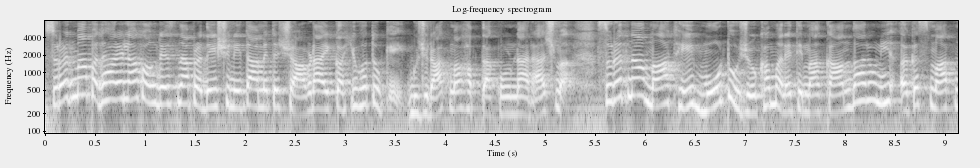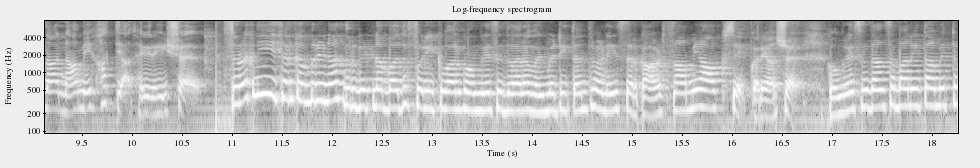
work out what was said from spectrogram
સુરતમાં પધારેલા કોંગ્રેસના પ્રદેશ નેતા અમિત ચાવડાએ કહ્યું હતું કે ગુજરાતમાં હપ્તાખોરના રાજમાં સુરતના માથે મોટું જોખમ અને તેમાં કામદારોની અકસ્માતના નામે હત્યા થઈ રહી છે. સુરતની ઇથર કંપનીના દુર્ઘટના બાદ ફરી એકવાર કોંગ્રેસ દ્વારા વહીવટી સરકાર સામે આક્ષેપ કર્યા છે. કોંગ્રેસ વિધાનસભા નેતા અમિત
